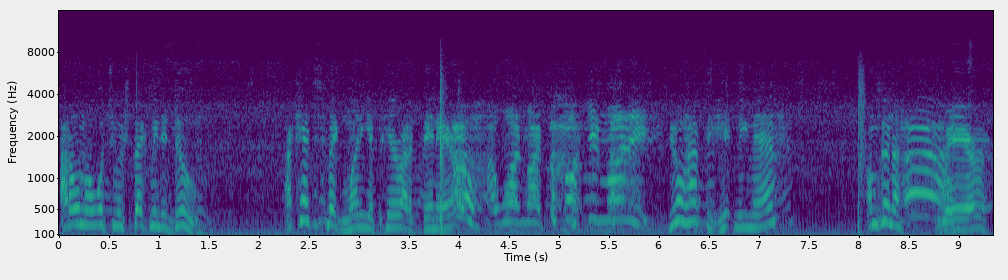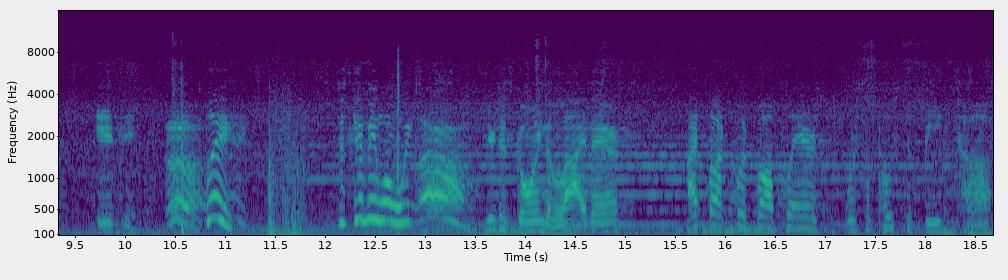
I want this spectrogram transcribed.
I don't know what you expect me to do. I can't just make money appear out of thin air. Oh, I want my fucking money! You don't have to hit me, man. I'm gonna. Ah. Where is it? Please, just give me one week. Ah. You're just going to lie there? I thought football players were supposed to be tough.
